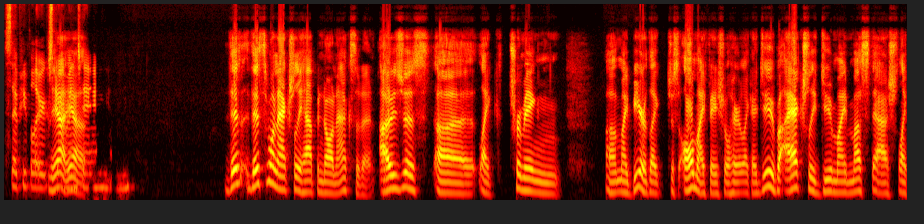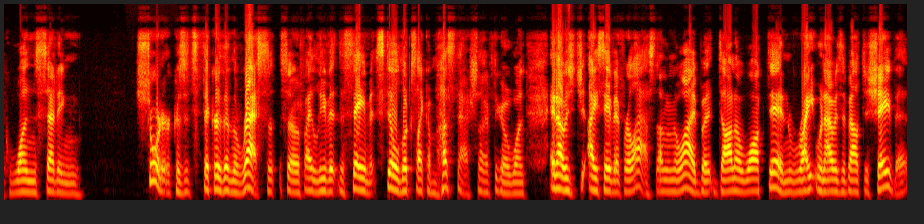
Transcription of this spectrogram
So people are Yeah, yeah. experimenting. and- This this one actually happened on accident. I was just uh like trimming uh, my beard, like just all my facial hair like I do, but I actually do my mustache like one setting shorter because it's thicker than the rest. So if I leave it the same, it still looks like a mustache. So I have to go one. And I was I save it for last. I don't know why, but Donna walked in right when I was about to shave it.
